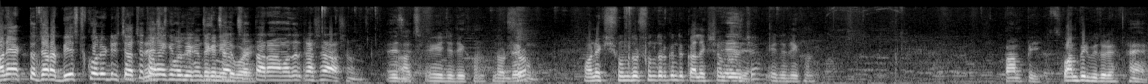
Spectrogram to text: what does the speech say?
মানে একটা যারা বেস্ট কোয়ালিটির চাচ্ছে তারা কিন্তু এখান থেকে নিতে পারে। তারা আমাদের কাছে আসুন। এই যে। আচ্ছা এই যে দেখুন দেখুন। অনেক সুন্দর সুন্দর কিন্তু কালেকশন রয়েছে এই যে দেখুন। পাম্পি পাম্পের ভিতরে। হ্যাঁ।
